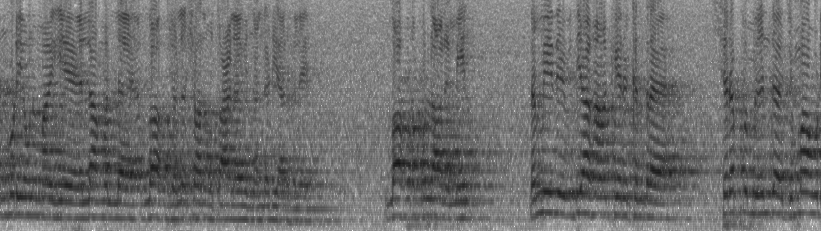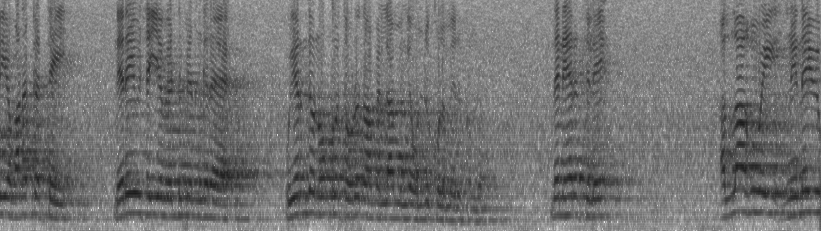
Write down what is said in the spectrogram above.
அன்புடையவனுமாகிய எல்லாம் அல்ல அல்லாஹ் ஜல்லஷானு தாலாவின் நல்லடியார்களே அல்லாஹ் ரபுல் ஆலமீன் நம்மீது வித்தியாக ஆக்கியிருக்கின்ற சிறப்பு மிகுந்த ஜும்மாவுடைய வணக்கத்தை நிறைவு செய்ய வேண்டும் என்கிற உயர்ந்த நோக்கத்தோடு நாம் எல்லாம் இங்கே ஒன்று குழும இருக்கின்றோம். இந்த நேரத்திலே அல்லாஹுவை நினைவு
